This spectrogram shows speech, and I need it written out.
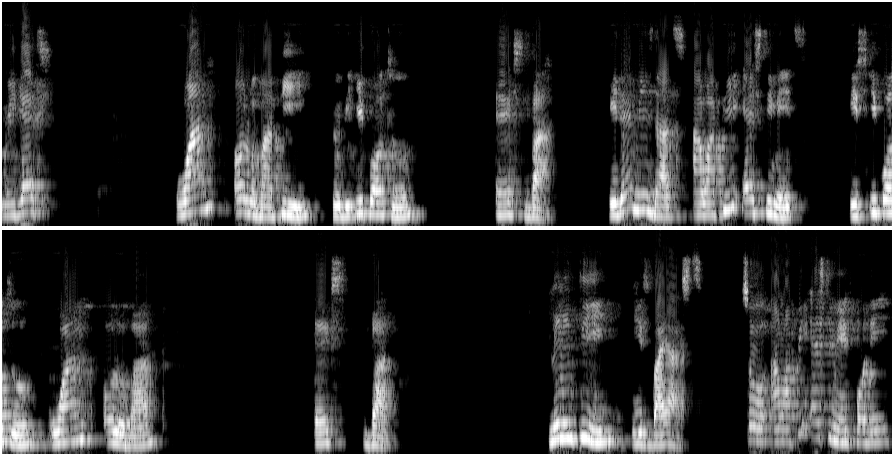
we get 1 all over p to be equal to x bar. It then means that our p estimate is equal to 1 all over x bar, meaning p is biased. So our p estimate for the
